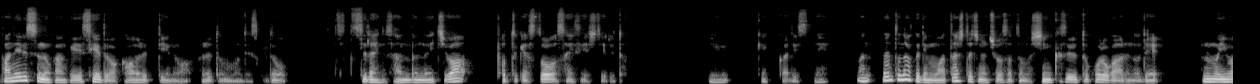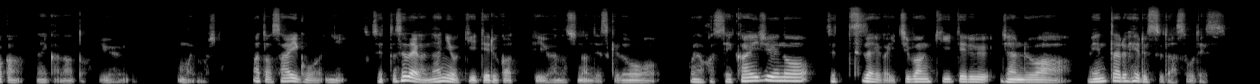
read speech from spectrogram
パネル数の関係で精度が変わるっていうのはあると思うんですけど、世代の3分の1は、ポッドキャストを再生しているという結果ですね。まあ、なんとなくでも私たちの調査ともシンクするところがあるので、これも違和感ないかなというふうに思いました。あとは最後に、Z 世代が何を聞いてるかっていう話なんですけど、これなんか世界中の Z 世代が一番聞いてるジャンルはメンタルヘルスだそうです。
